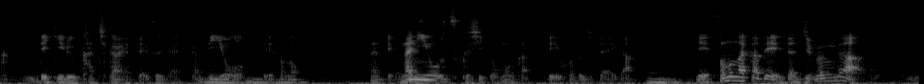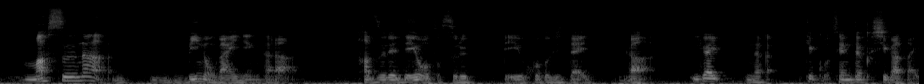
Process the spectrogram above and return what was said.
うできる価値観やったりするじゃないですか。美容ってそのなんていうか何を美しいと思うかっていうこと自体がうんでその中でじゃあ自分がマスな美の概念から外れ出ようとするっていうこと自体が意外なんか結構選択しがたい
